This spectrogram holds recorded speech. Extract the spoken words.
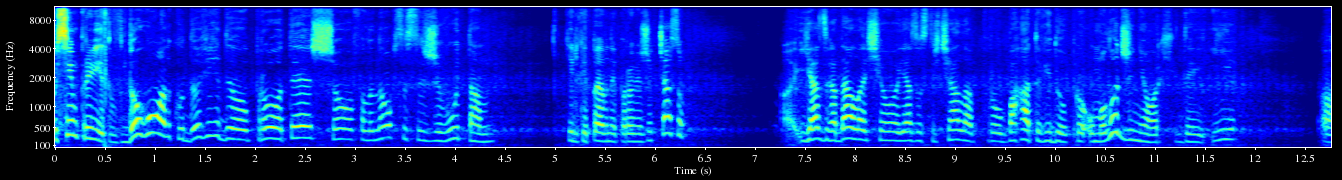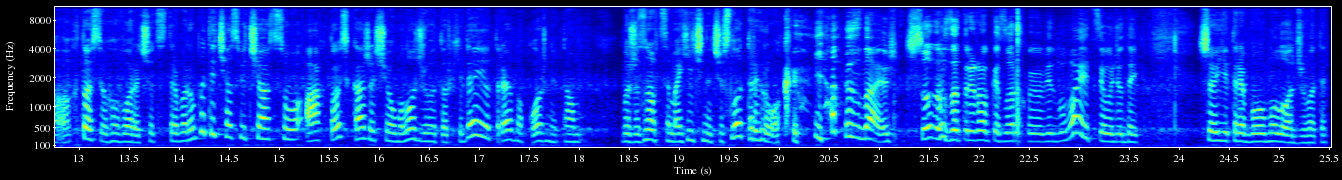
Усім привіт! Вдогонку до відео про те, що фаленопсиси живуть там тільки певний проміжок часу. Я згадала, що я зустрічала про багато відео про омолодження орхідей, і а, хтось говорить, що це треба робити час від часу, а хтось каже, що омолоджувати орхідею треба кожний там. Боже, знов це магічне число три роки. Я не знаю, що там за три роки з орхою відбувається у людей, що її треба омолоджувати.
